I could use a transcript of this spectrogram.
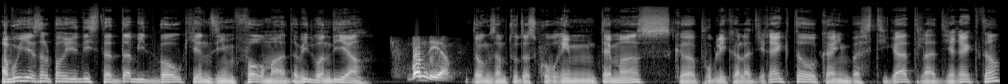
Avui és el periodista David Bou qui ens informa. David, bon dia. Bon dia. Doncs amb tu descobrim temes que publica La Directa o que ha investigat La Directa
